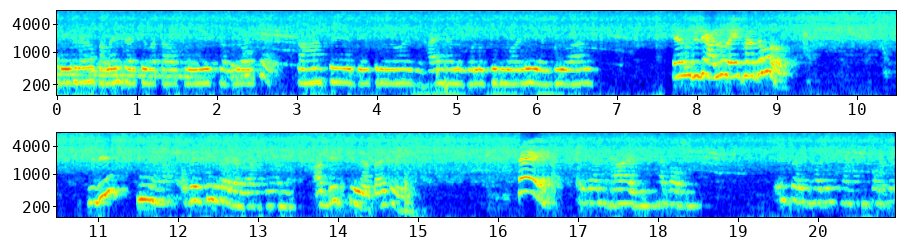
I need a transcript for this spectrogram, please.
देख रहे हो कमेंट करके बताओ प्लीज सब लोग कहाँ से देख रहे हो हाय हेलो बोलो गुड मॉर्निंग एवरीवन এরকম দিদি আলু এই করে দেবো দিদি আর। দিচ্ছি না তাই তো? ভাই হ্যালো এইটা এইভাবে কমেন্ট করবে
